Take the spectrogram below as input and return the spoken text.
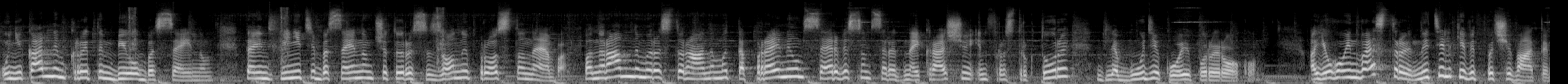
унікальним критим біобасейном та інфініті басейном 4 сезони просто неба, панорамними ресторанами та преміум сервісом серед найкращої інфраструктури для будь-якої пори року. А його інвестори не тільки відпочивати,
